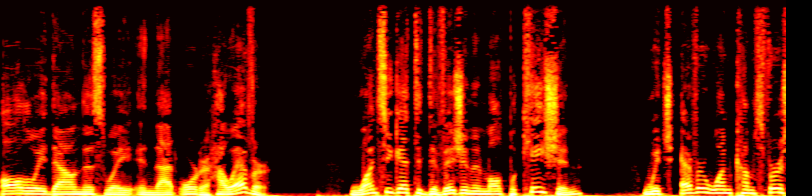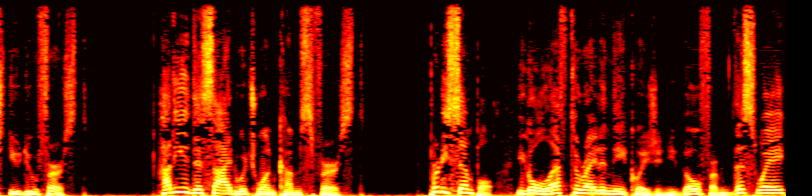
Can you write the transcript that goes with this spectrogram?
all the way down this way in that order. However, once you get to division and multiplication, whichever one comes first, you do first. How do you decide which one comes first? Pretty simple. You go left to right in the equation. You go from this way,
